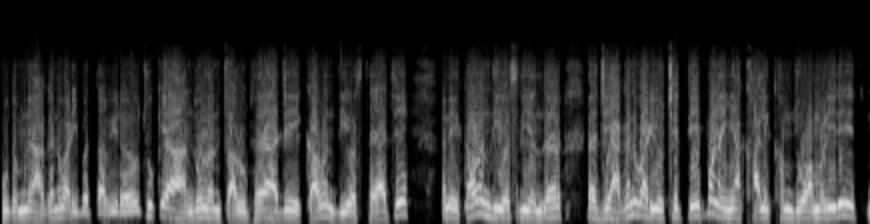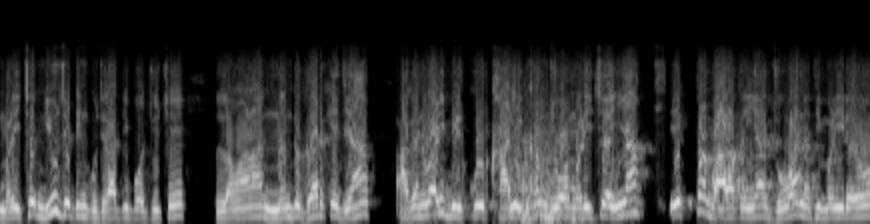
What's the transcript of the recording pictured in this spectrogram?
હું તમને આંગણવાડી બતાવી રહ્યો છું કે આ આંદોલન ચાલુ થયા, આજે એકાવન દિવસ થયા છે. અને એકાવન દિવસની અંદર જે આંગણવાડીઓ છે તે પણ અહીંયા ખાલી ખમ જોવા મળી રહી, મળી છે. ન્યૂઝ એટીન ગુજરાતી પહોંચ્યું છે. લવાણા, નંદઘર કે જ્યાં આંગણવાડી બિલકુલ ખાલીખમ જોવા મળી છે. અહીંયા એક પણ બાળક અહીંયા જોવા નથી મળી રહ્યો.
